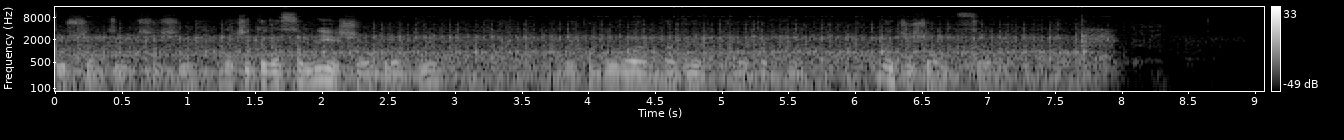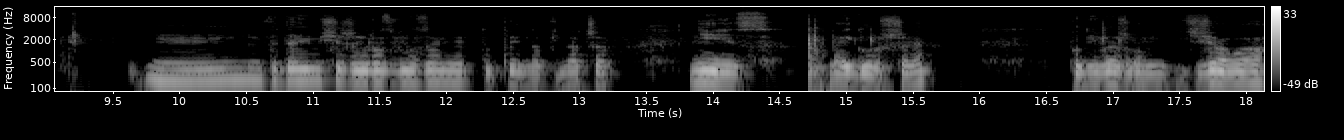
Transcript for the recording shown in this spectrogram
Rusza, kręci się. Znaczy teraz są mniejsze obroty. Bo próbowałem na wiertło takie na dziesiątce. Mm, Wydaje mi się, że rozwiązanie tutaj napinacza nie jest najgorsze, ponieważ on działa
